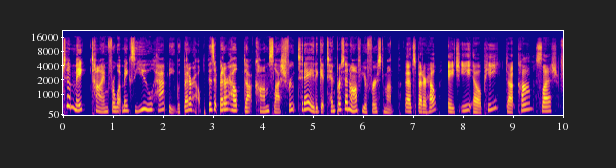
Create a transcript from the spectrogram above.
to make time for what makes you happy with BetterHelp. Visit betterhelp.com slash fruit today to get 10% off your first month. That's BetterHelp, H-E-L-P dot com slash fruit.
